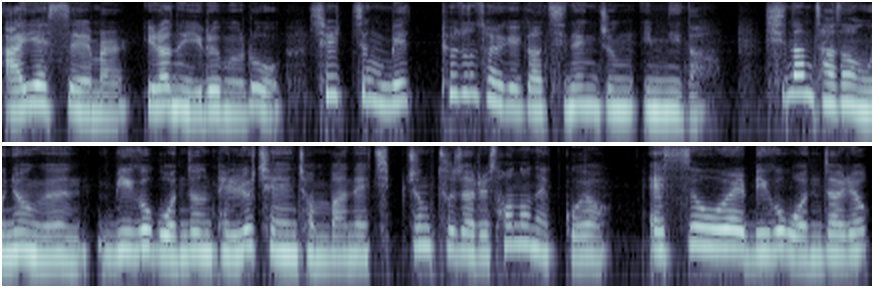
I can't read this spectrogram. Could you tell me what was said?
ISMR이라는 이름으로 실증 및 표준 설계가 진행 중입니다. 신한 자산 운용은 미국 원전 밸류체인 전반에 집중 투자를 선언했고요. SOL 미국 원자력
